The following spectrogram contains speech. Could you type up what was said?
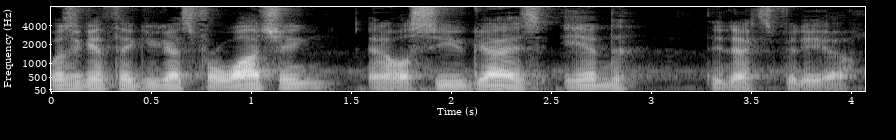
Once again, thank you guys for watching, and I will see you guys in the next video.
